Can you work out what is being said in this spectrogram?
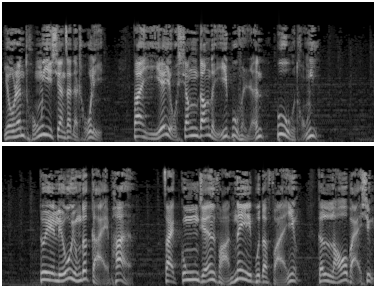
有人同意现在的处理，但也有相当的一部分人不同意。对刘勇的改判，在公检法内部的反应跟老百姓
